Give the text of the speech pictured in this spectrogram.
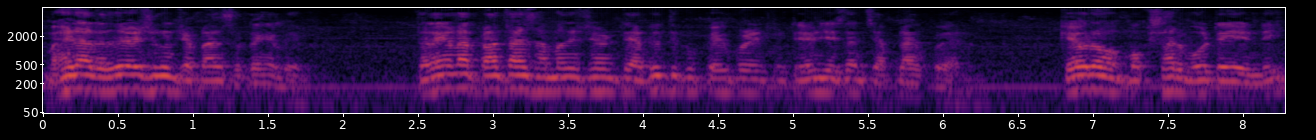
మహిళా రిజర్వేషన్ గురించి చెప్పడానికి సిద్ధంగా లేదు. తెలంగాణ ప్రాంతానికి సంబంధించినటువంటి అభివృద్ధికి ఉపయోగపడేటువంటి ఏం చేశారని చెప్పలేకపోయారు. కేవలం ఒకసారి ఓటేయండి.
